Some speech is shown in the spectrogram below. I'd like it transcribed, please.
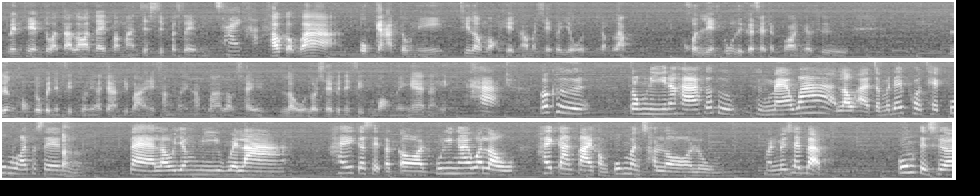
เมนเทนตัวอัตรารอดได้ประมาณ 70%ใช่ค่ะ เท่ากับว่าโอกาสตรงนี้ที่เรามองเห็นเอามาใช้ประโยชน์สำหรับคนเลี้ยงกุ้งหรือเกษตรกรก็คือ เรื่องของตัวเบนฟิตตัวนี้อาจารย์อธิบายให้ฟังหน่อยครับว่าเราใช้เราเราใช้เบนฟิตมองในแง่ไหนค่ะ ก็คือตรงนี้นะคะก็คือถึงแม้ว่าเราอาจจะไม่ได้ protect กุ้งอ่า100%แต่เรายังมีเวลาให้เกษตรกรพูดง่ายๆว่าเราให้การตายของกุ้งมันชะลอลง มันไม่ใช่แบบกุ้งติดเชื้อ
